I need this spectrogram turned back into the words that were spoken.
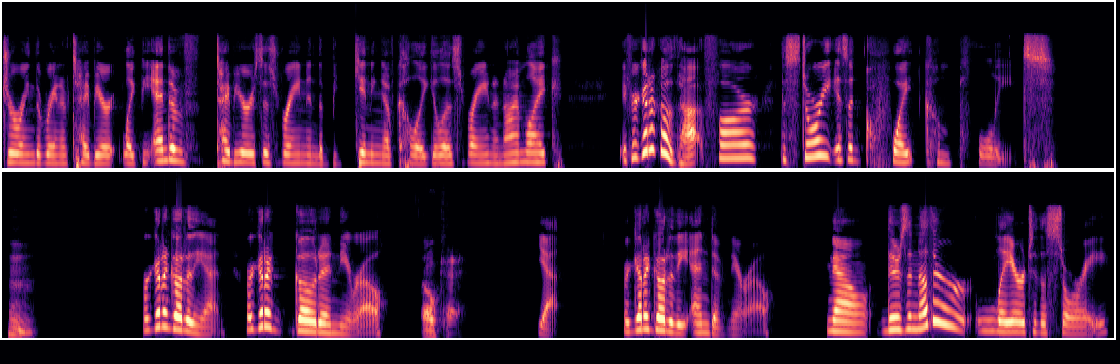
during the reign of Tiberius, like the end of Tiberius's reign and the beginning of Caligula's reign. And I'm like, if you're gonna go that far, the story isn't quite complete. Hmm. We're gonna go to the end. We're gonna go to Nero. Okay. Yeah. We're gonna go to the end of Nero. Now, there's another layer to the story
